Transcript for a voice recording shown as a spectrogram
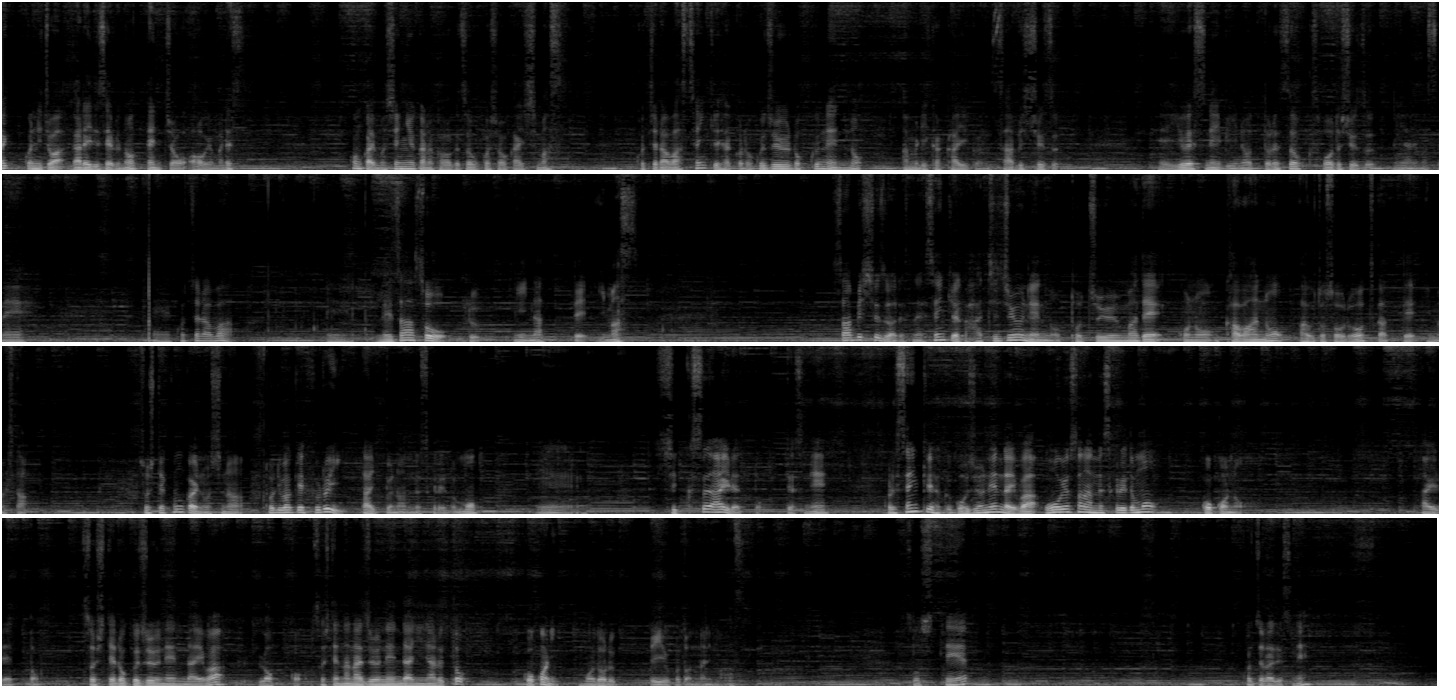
はい、こんにちは。ガレージセールの店長、青山です。今回も新入荷の革靴をご紹介します。こちらは1966年のアメリカ海軍サービスシューズ、US ネイビーのドレスオックスフォードシューズになりますね。えこちらは、えレザーソールになっています。サービスシューズはですね、1980年の途中までこの革のアウトソールを使っていました。そして今回の品、とりわけ古いタイプなんですけれども、えー、6アイレットですね。これ1950年代はおおよそなんですけれども、5個のアイレット。そして60年代は6個。そして70年代になると5個に戻るっていうことになります。そして、こちらですね。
